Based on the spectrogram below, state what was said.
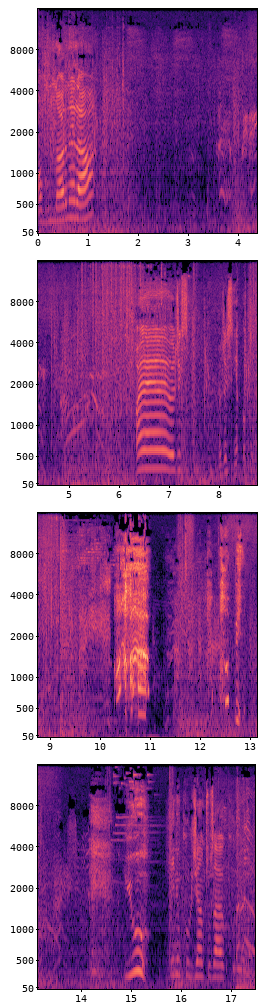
Aa bunlar ne la? Ay, ay, ay, öleceksin. Öleceksin yapma. Abi. Yuh. Benim kuracağım tuzağı kuruyorlar.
